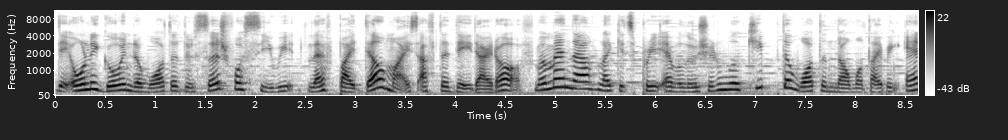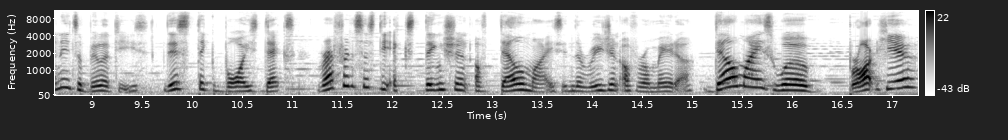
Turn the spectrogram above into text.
they only go in the water to search for seaweed left by Dhelmise after they died off. Mermanda, like its pre-evolution, will keep the water normal typing and its abilities. This thick boy's dex references the extinction of Dhelmise in the region of Rumeda. Dhelmise were brought here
